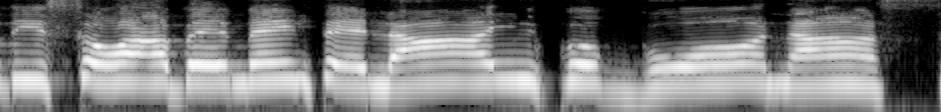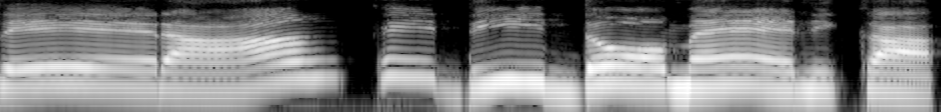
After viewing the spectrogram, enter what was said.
di Soavemente Live, buonasera, anche di domenica.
